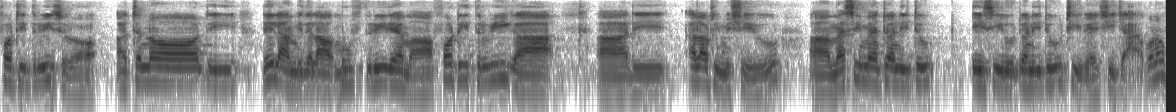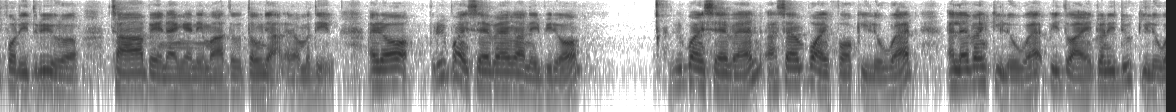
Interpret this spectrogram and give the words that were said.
43ဆိုတော့ကျွန်တော်ဒီလေ့လာမိသလောက် move 3ထဲမှာ43က အာဒီအဲ့လောက်ထိမရှိဘူးအာ maximum 22 AC ကို22အထိပဲရှိကြတာပေါ့နော်43ကိုတော့ခြားဘယ်နိုင်ငံတွေမှာသူသုံးကြလဲတော့မသိဘူးအဲ့တော့3.7ကနေပြီးတော့3.7 7.4 kW 11 kW ပြီးသွားရင်22 kW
